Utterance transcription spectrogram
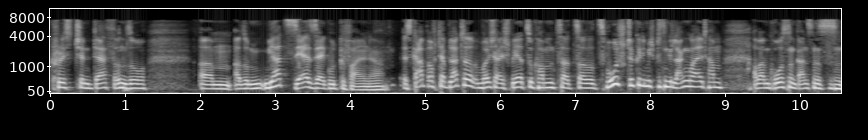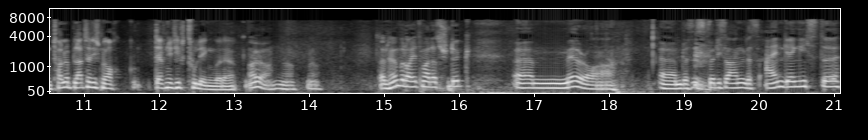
Christian Death und so ähm, also mir hat's sehr, sehr gut gefallen, ja. Es gab auf der Platte, wollte ich eigentlich später zu kommen, zwei Stücke, die mich ein bisschen gelangweilt haben, aber im Großen und Ganzen ist es eine tolle Platte, die ich mir auch definitiv zulegen würde. Ah ja, ja, ja. Dann hören wir doch jetzt mal das Stück ähm, Mirror. Ähm, das ist, würde ich sagen, das eingängigste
